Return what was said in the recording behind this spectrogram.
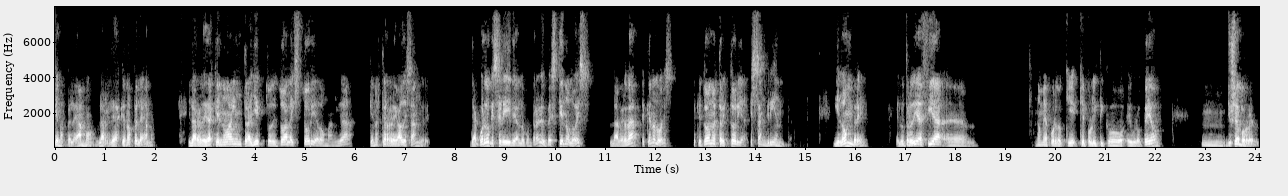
que nos peleamos. La realidad es que nos peleamos. Y la realidad es que no hay un trayecto de toda la historia de la humanidad que no esté regado de sangre. De acuerdo que sería ideal lo contrario, pero es que no lo es. La verdad es que no lo es. Es que toda nuestra historia es sangrienta. Y el hombre, el otro día decía, eh, no me acuerdo qué, político europeo, Mm, Josep Borrell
